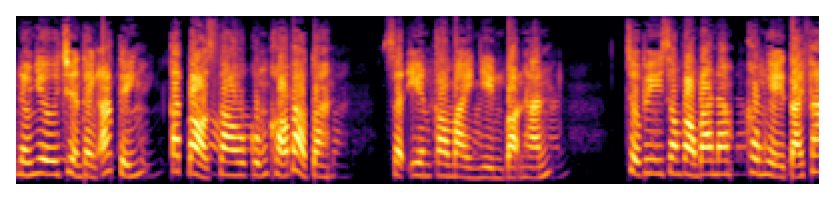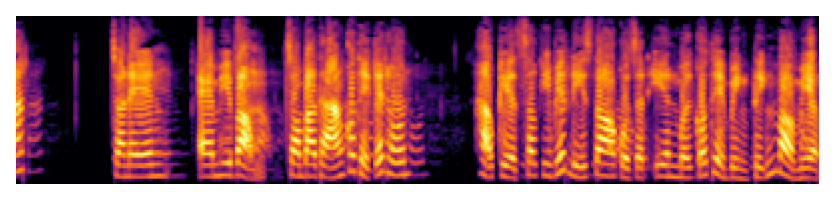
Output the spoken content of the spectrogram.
nếu như chuyển thành ác tính, cắt bỏ sau cũng khó bảo toàn." Giật Yên cau mày nhìn bọn hắn. trở vì trong vòng 3 năm không hề tái phát. Cho nên em hy vọng trong 3 tháng có thể kết hôn. Hạo Kiệt sau khi biết lý do của Giật Yên mới có thể bình tĩnh mở miệng.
